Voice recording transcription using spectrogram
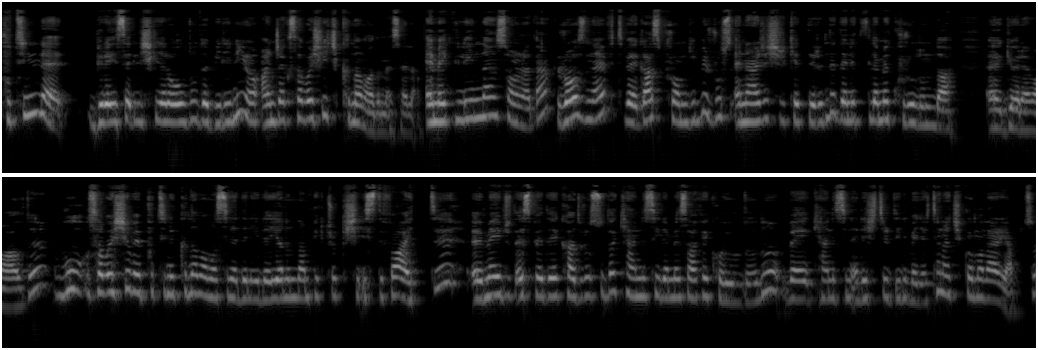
Putin'le bireysel ilişkiler olduğu da biliniyor ancak savaşı hiç kınamadı mesela. Emekliliğinden sonra da Rosneft ve Gazprom gibi Rus enerji şirketlerinde denetleme kurulunda e, görev aldı. Bu savaşı ve Putin'i kınamaması nedeniyle yanından pek çok kişi istifa etti. E, mevcut SPD kadrosu da kendisiyle mesafe koyulduğunu ve kendisini eleştirdiğini belirten açıklamalar yaptı.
